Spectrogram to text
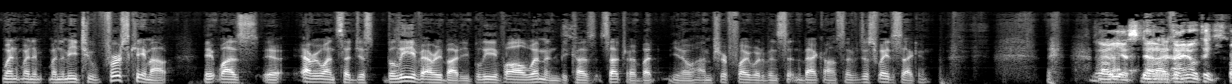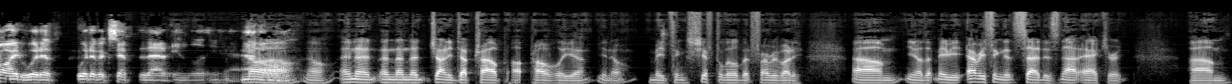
when when when the Me Too first came out, it was uh, everyone said just believe everybody, believe all women because etc. But you know, I'm sure Freud would have been sitting in the background saying, just wait a second. Oh yes, no, I, think, I, don't think Freud would have would have accepted that in no, all. no, no, and then and then the Johnny Depp trial probably uh, you know made things shift a little bit for everybody. Um, you know that maybe everything that's said is not accurate, um,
